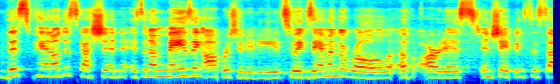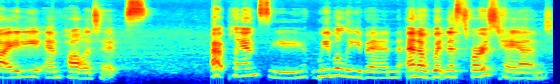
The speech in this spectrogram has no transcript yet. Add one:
This panel discussion is an amazing opportunity to examine the role of artists in shaping society and politics. At Plan C, we believe in and have witnessed firsthand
